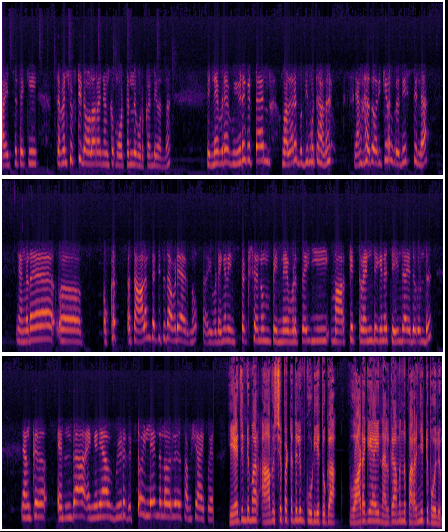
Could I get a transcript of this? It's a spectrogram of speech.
ആഴ്ചത്തേക്ക് സെവൻ ഫിഫ്റ്റി ഡോളറാണ് ഞങ്ങൾക്ക് മോട്ടലിൽ കൊടുക്കേണ്ടി വന്ന്. പിന്നെ ഇവിടെ വീട് കിട്ടാൻ വളരെ ബുദ്ധിമുട്ടാണ്. ഞങ്ങളത് ഒരിക്കലും പ്രതീക്ഷിച്ചില്ല. ഞങ്ങളുടെ ഒക്കെ താളം തെറ്റിച്ചത് അവിടെയായിരുന്നു. ഇവിടെ ഇങ്ങനെ ഇൻസ്പെക്ഷനും പിന്നെ ഇവിടുത്തെ ഈ മാർക്കറ്റ് ട്രെൻഡ് ഇങ്ങനെ ചേഞ്ച് ആയതുകൊണ്ട് ഞങ്ങൾക്ക് എന്താ എങ്ങനെയാ വീട് കിട്ടോ ഇല്ലേ എന്നുള്ള ഒരു സംശയമായിപ്പോയി. ഏജന്റുമാർ ആവശ്യപ്പെട്ടതിലും കൂടിയ തുക വാടകയായി നൽകാമെന്ന് പറഞ്ഞിട്ട് പോലും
